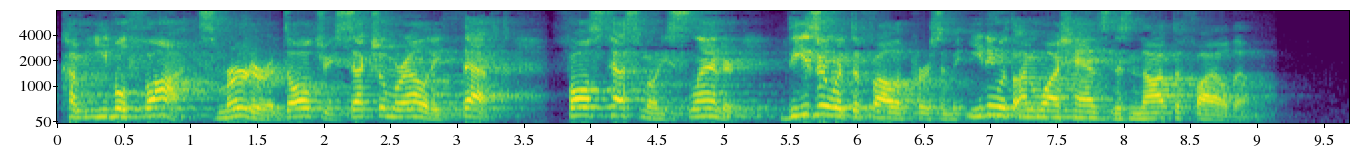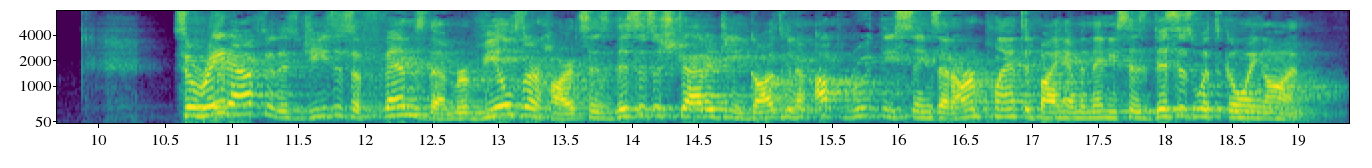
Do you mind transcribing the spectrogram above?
come evil thoughts, murder, adultery, sexual morality, theft, false testimony, slander. These are what defile a person, but eating with unwashed hands does not defile them. So right after this, Jesus offends them, reveals their heart, says this is a strategy, and God's going to uproot these things that aren't planted by him, and then he says this is what's going on.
